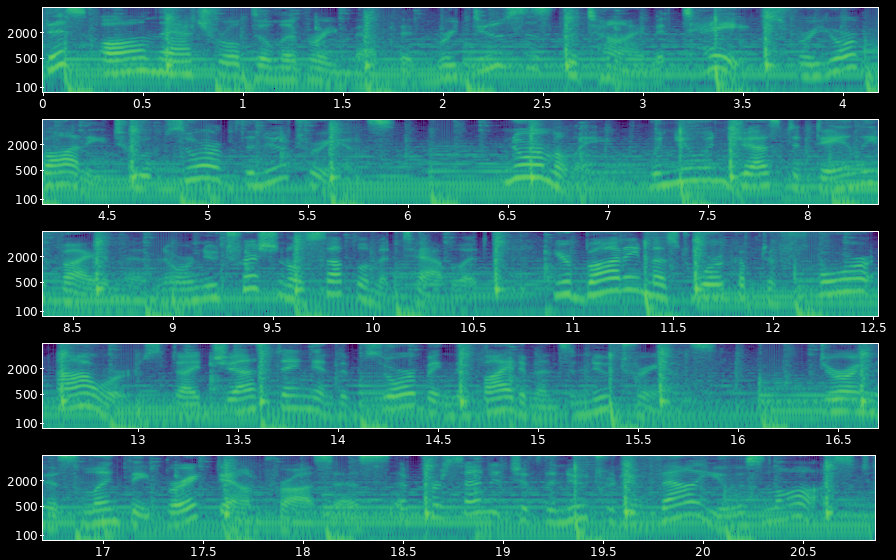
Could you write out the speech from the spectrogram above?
This all-natural delivery method reduces the time it takes for your body to absorb the nutrients. Normally, when you ingest a daily vitamin or nutritional supplement tablet, your body must work up to four hours digesting and absorbing the vitamins and nutrients. During this lengthy breakdown process, a percentage of the nutritive value is lost.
